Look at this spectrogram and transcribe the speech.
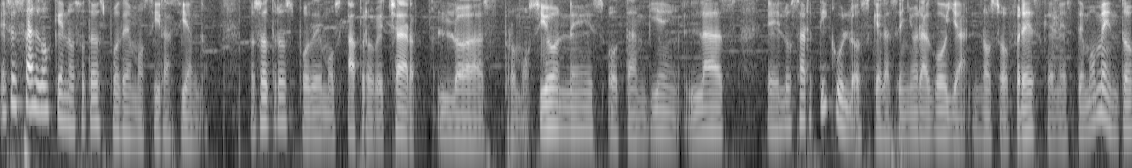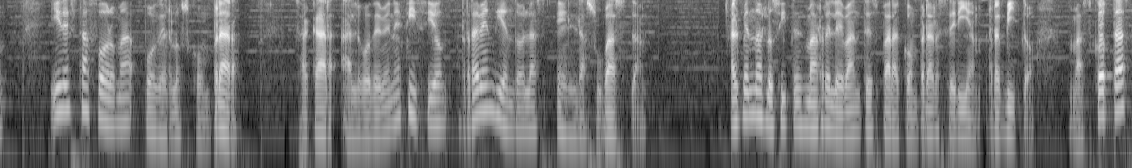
Eso es algo que nosotros podemos ir haciendo. Nosotros podemos aprovechar las promociones o también las, eh, los artículos que la señora Goya nos ofrezca en este momento y de esta forma poderlos comprar, sacar algo de beneficio revendiéndolas en la subasta. Al menos los ítems más relevantes para comprar serían, repito, mascotas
